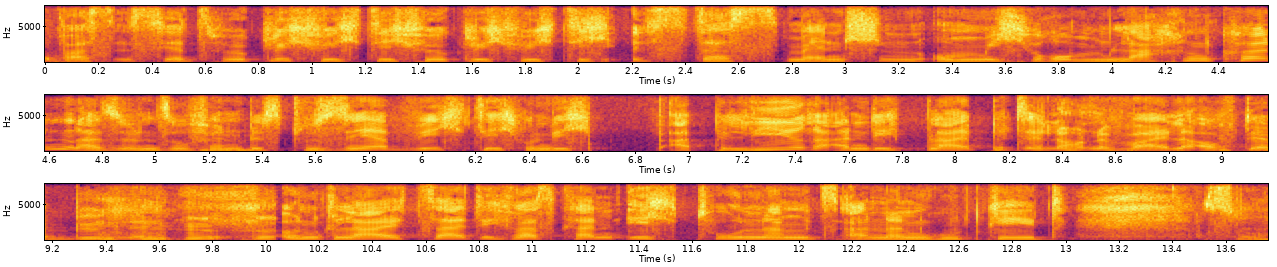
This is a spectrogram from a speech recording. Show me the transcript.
was ist jetzt wirklich wichtig? Wirklich wichtig ist, dass Menschen um mich rum lachen können. Also insofern bist du sehr wichtig und ich appelliere an dich, bleib bitte noch eine Weile auf der Bühne. und gleichzeitig, was kann ich tun, damit es anderen gut geht? So.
